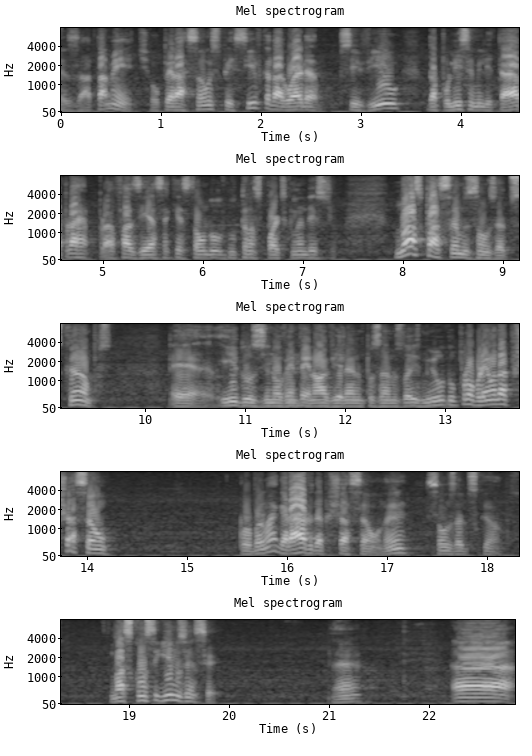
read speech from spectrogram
Exatamente. Operação específica da Guarda Civil, da Polícia Militar, para fazer essa questão do, do transporte clandestino. Nós passamos em São José dos Campos, é, idos de 99 virando para os anos 2000, do problema da pichação. Problema grave da pichação, né? São José dos Campos. Nós conseguimos vencer. Né? Ah,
